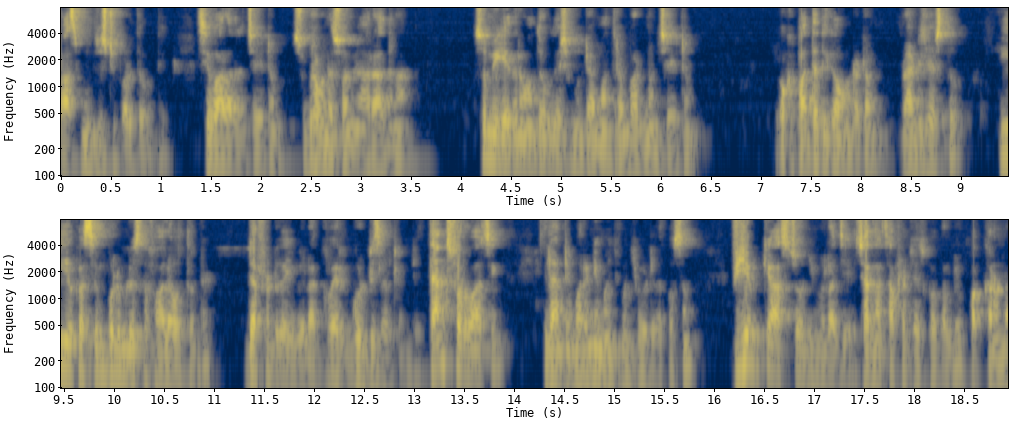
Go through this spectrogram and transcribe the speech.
రాశి మీద దృష్టి పడుతూ ఉంది. శివారాధన చేయటం సుబ్రహ్మణ్య స్వామి ఆరాధన. సో మీకు ఏదైనా మంత్రోపదేశం ఉంటే ఆ మంత్రం పఠనం చేయటం ఒక పద్ధతిగా ఉండటం లాంటి చేస్తూ ఈ యొక్క సింపుల్ ఇంప్లీస్తో ఫాలో అవుతుంటే డెఫినెట్గా you will acquire good result అండి. Thanks for watching. ఇలాంటి మరిన్ని మంచి మంచి వీడియోల కోసం VMK astro numerology channel subscribe చేసుకోగలరు. పక్కన ఉన్న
